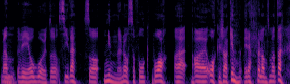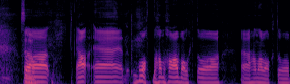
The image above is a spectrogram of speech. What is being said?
men ved å gå ut og si det, så minner det også folk på eh, eh, Åkersaken rett før landsmøtet. Så ja, eh, måten han har valgt å Han har valgt å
